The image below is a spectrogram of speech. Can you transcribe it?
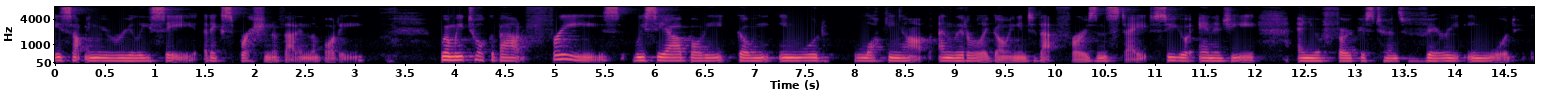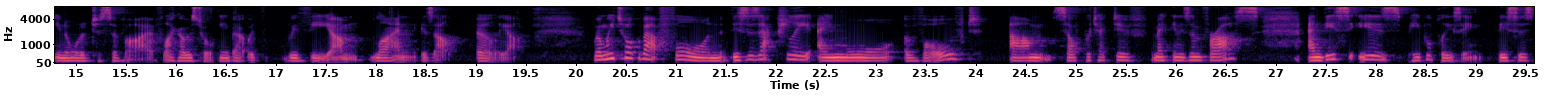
is something we really see an expression of that in the body. When we talk about freeze, we see our body going inward, locking up, and literally going into that frozen state. So your energy and your focus turns very inward in order to survive, like I was talking about with, with the um, lion and the gazelle earlier. When we talk about fawn, this is actually a more evolved um, self protective mechanism for us. And this is people pleasing. This is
